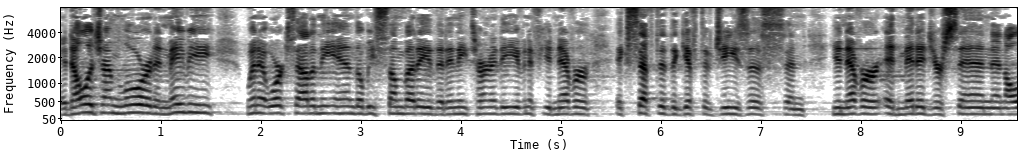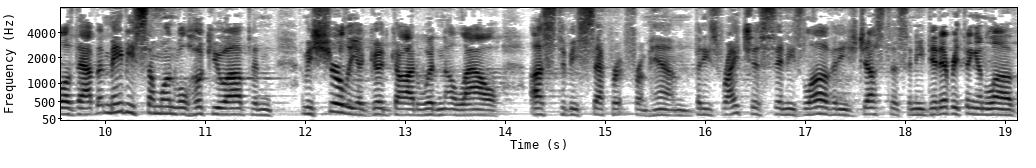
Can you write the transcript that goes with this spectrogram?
Acknowledge I'm Lord, and maybe when it works out in the end, there'll be somebody that in eternity, even if you never accepted the gift of Jesus and you never admitted your sin and all of that, but maybe someone will hook you up. And I mean, surely a good God wouldn't allow us to be separate from Him. But He's righteous and He's love and He's justice, and He did everything in love,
